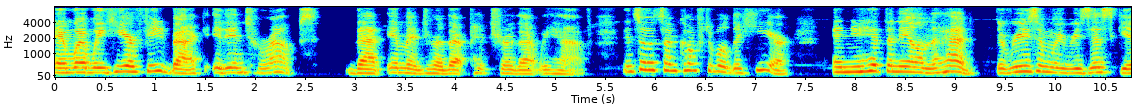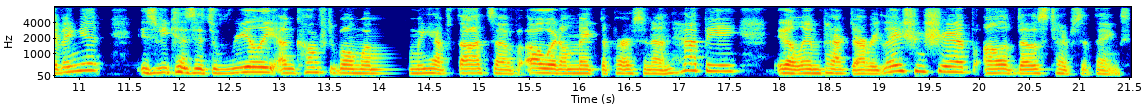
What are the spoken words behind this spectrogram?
And when we hear feedback, it interrupts that image or that picture that we have. And so it's uncomfortable to hear. And you hit the nail on the head. The reason we resist giving it is because it's really uncomfortable when we have thoughts of, oh, it'll make the person unhappy, it'll impact our relationship, all of those types of things.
